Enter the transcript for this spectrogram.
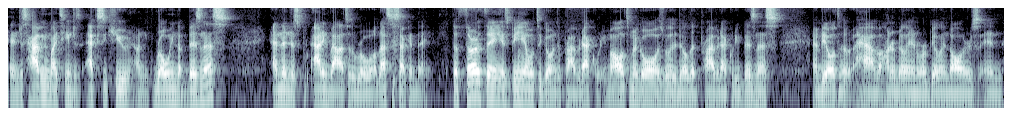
and just having my team just execute on growing the business and then just adding value to the real world. That's the second thing. The third thing is being able to go into private equity. My ultimate goal is really to build a private equity business and be able to have 100 million or a billion dollars in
